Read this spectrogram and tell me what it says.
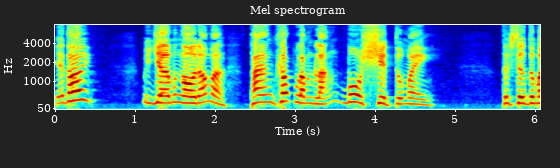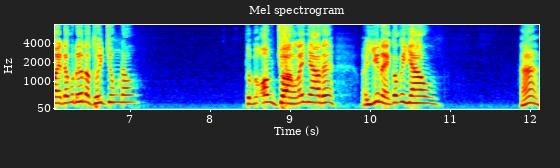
Vậy thôi. Bây giờ mới ngồi đó mà than khóc lầm lắng Bullshit tụi mày. Thực sự tụi mày đâu có đứa nào thủy chung đâu. Tụi mày ôm tròn lấy nhau đấy ở dưới này có cái dao. Hả?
